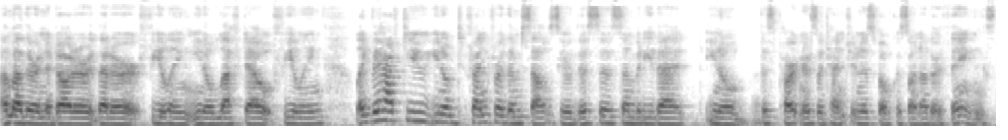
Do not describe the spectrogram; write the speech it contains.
a mother and a daughter that are feeling, you know, left out, feeling like they have to, you know, defend for themselves here. This is somebody that, you know, this partner's attention is focused on other things.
